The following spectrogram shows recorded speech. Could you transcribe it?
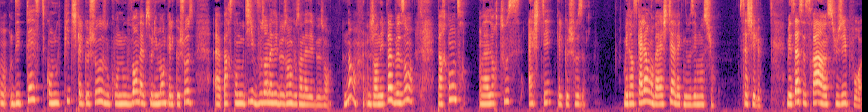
On déteste qu'on nous pitch quelque chose ou qu'on nous vende absolument quelque chose euh, parce qu'on nous dit vous en avez besoin, vous en avez besoin. Non, j'en ai pas besoin. Par contre, on adore tous acheter quelque chose. Mais dans ce cas-là, on va acheter avec nos émotions. Sachez-le. Mais ça, ce sera un sujet pour,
